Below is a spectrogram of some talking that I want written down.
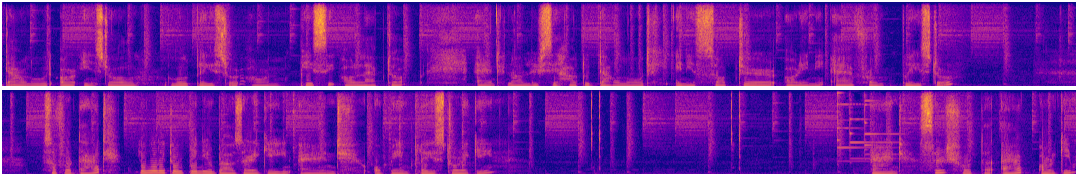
download or install google play store on pc or laptop and now let's see how to download any software or any app from play store. So for that you will need to open your browser again and open play store again. And search for the app or game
